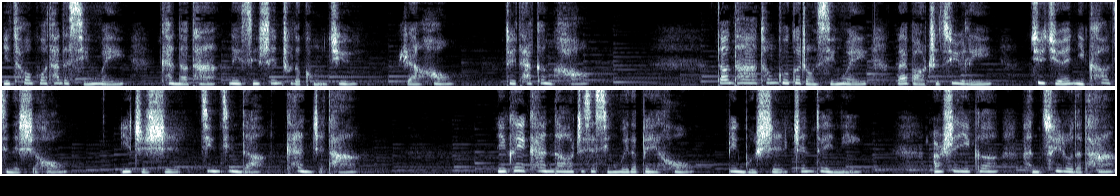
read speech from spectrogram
你透过他的行为看到他内心深处的恐惧，然后对他更好。当他通过各种行为来保持距离，拒绝你靠近的时候，你只是静静地看着他。你可以看到这些行为的背后，并不是针对你，而是一个很脆弱的他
